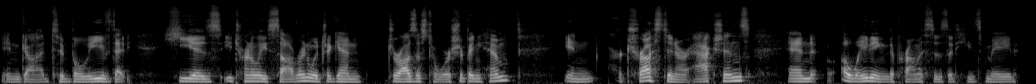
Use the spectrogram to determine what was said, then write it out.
in God, to believe that He is eternally sovereign, which again draws us to worshiping Him in our trust, in our actions, and awaiting the promises that He's made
